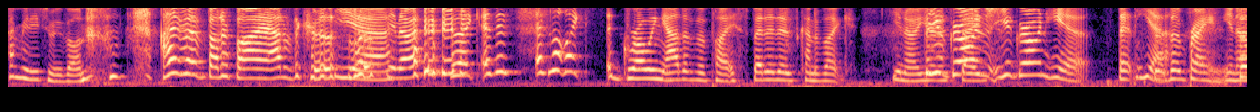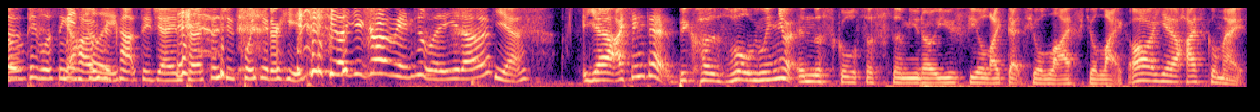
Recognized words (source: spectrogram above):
I'm ready to move on. I'm a butterfly out of the chrysalis, yeah, you know? like it is. It's not like growing out of a place, but it is kind of like you know But you're, you're growing, stage. you're growing here. That's Yeah. the, the brain, you know? For people listening at home who can't see Jay in person, she's pointing at her head. like you grow mentally, you know? Yeah. Yeah, I think that because well, when you're in the school system, you know, you feel like that's your life. You're like, oh yeah, high school mate,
